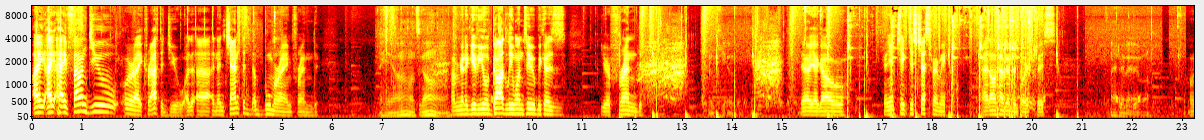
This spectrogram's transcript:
I, I I found you, or I crafted you, uh, uh, an enchanted boomerang, friend. Yeah, let's go. I'm gonna give you a godly one too because you're friend. Thank you. There you go. Can you take this chest for me? I don't have inventory space. I did it. Oh,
